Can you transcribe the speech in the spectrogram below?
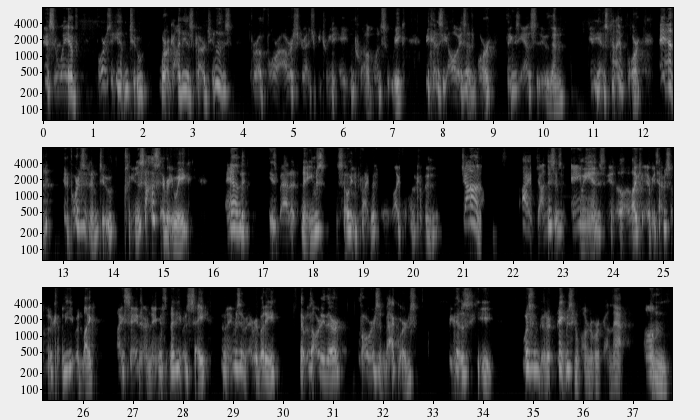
as a way of forcing him to work on his cartoons for a four-hour stretch between eight and twelve once a week because he always has more things he has to do than he has time for. And it forces him to clean his house every week. And he's bad at names, so he'd practice like in, John. Hi, John. This is Amy, and like every time someone would come in, he would like like say their names, and then he would say the names of everybody that was already there forwards and backwards because he wasn't good at names and wanted to work on that. Um,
